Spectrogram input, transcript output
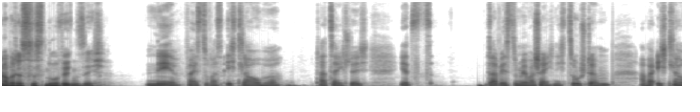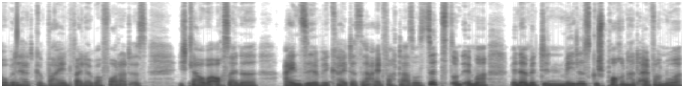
Aber das ist nur wegen sich. Nee, weißt du was, ich glaube tatsächlich, jetzt, da wirst du mir wahrscheinlich nicht zustimmen, aber ich glaube, der hat geweint, weil er überfordert ist. Ich glaube auch seine Einsilbigkeit, dass er einfach da so sitzt und immer, wenn er mit den Mädels gesprochen hat, einfach nur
